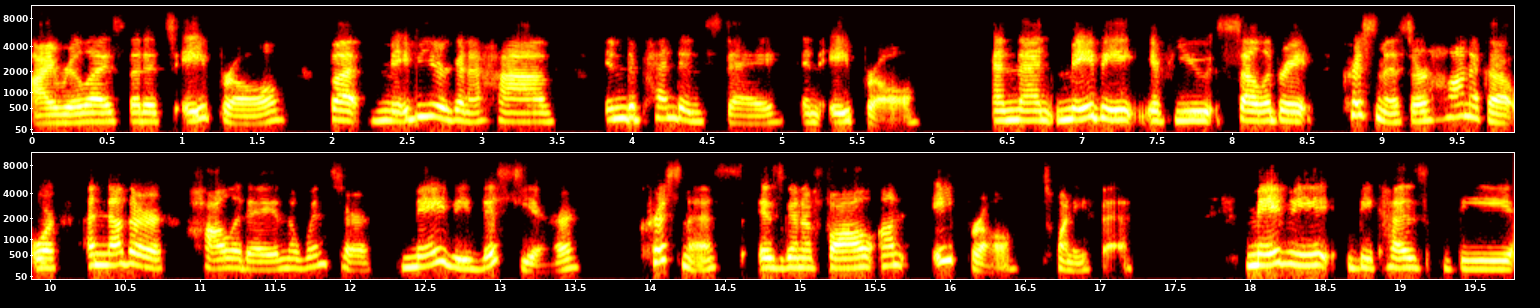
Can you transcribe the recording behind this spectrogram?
I realize that it's April, but maybe you're going to have Independence Day in April. And then maybe if you celebrate Christmas or Hanukkah or another holiday in the winter, maybe this year Christmas is going to fall on April 25th. Maybe because the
